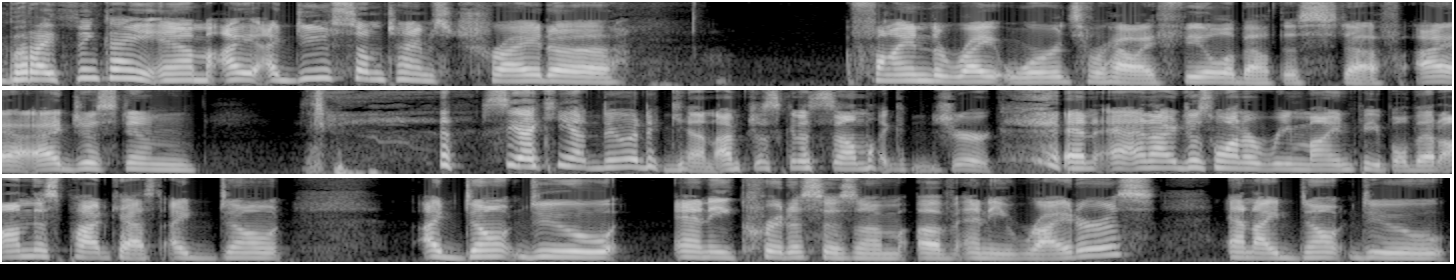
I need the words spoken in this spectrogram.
but I think I am. I I do sometimes try to find the right words for how I feel about this stuff. I I just am See, I can't do it again. I'm just going to sound like a jerk. And and I just want to remind people that on this podcast I don't I don't do any criticism of any writers and I don't do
